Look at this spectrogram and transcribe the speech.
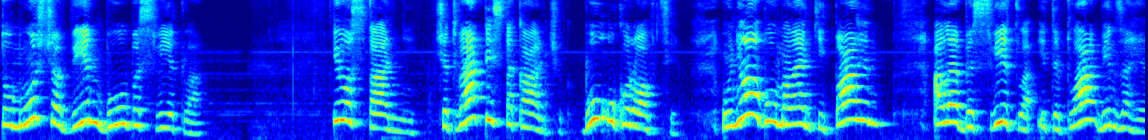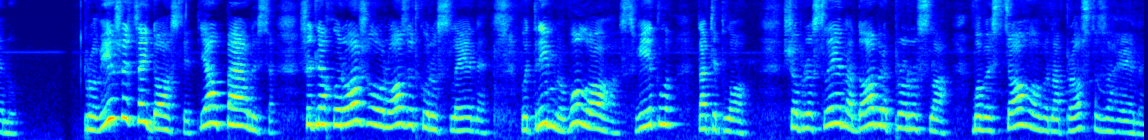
тому що він був без світла. І останній, четвертий стаканчик, був у коробці. У нього був маленький пагін, але без світла і тепла він загинув. Провівши цей досвід, я впевнився, що для хорошого розвитку рослини потрібно волога, світло та тепло, щоб рослина добре проросла, бо без цього вона просто загине.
